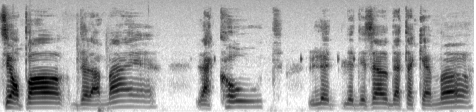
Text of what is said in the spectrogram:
Tu on part de la mer, la côte, le désert d'Atacama,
